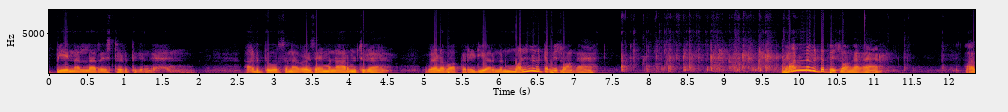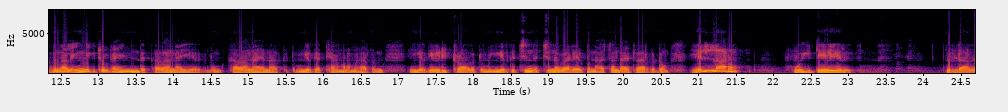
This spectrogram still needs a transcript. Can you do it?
இப்பயே நல்லா ரெஸ்ட் எடுத்துக்கோங்க. அடுத்த வருஷம் நான் விவசாயம் பண்ண ஆரம்பிச்சிடுவேன் வேலை பார்க்க ரெடியாக இருங்கன்னு. மண்ணுக்கிட்ட பேசுவாங்க. மண்ணுக்கிட்ட பேசுவாங்க அவன். அதனால இன்றைக்கி சொல்கிறேன் இந்த கதாநாயகியாக இருக்கட்டும் கதாநாயகனாக இருக்கட்டும் இங்கே இருக்க கேமராமேனாக இருக்கட்டும் இங்கே இருக்க எடிட்டராக ஆகட்டும் இங்கே இருக்க சின்ன சின்ன வேலைகள் பண்ண அசிஸ்டன்ட் டைரக்டராக இருக்கட்டும் எல்லாரும் போய்கிட்டே இரு. திருடாத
